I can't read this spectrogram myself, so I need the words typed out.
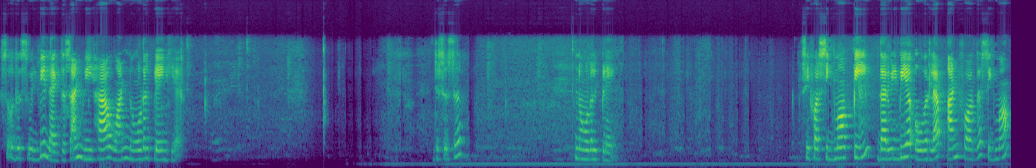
So this will be like this and we have one nodal plane here. This is a nodal plane. See for sigma p there will be a overlap and for the sigma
